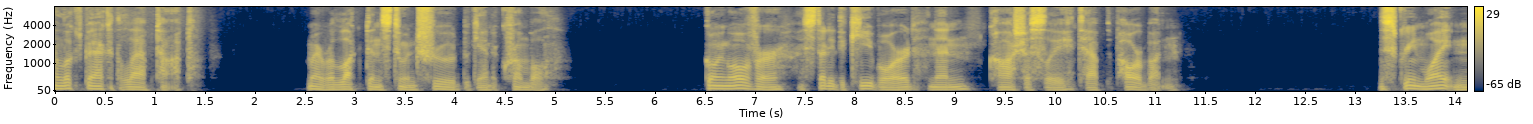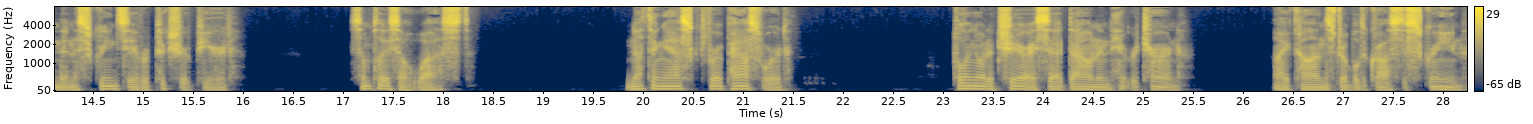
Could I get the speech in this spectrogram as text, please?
I looked back at the laptop. My reluctance to intrude began to crumble. Going over, I studied the keyboard and then cautiously tapped the power button. The screen whitened and a screensaver picture appeared. Someplace out west. Nothing asked for a password. Pulling out a chair, I sat down and hit return. Icons dribbled across the screen.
